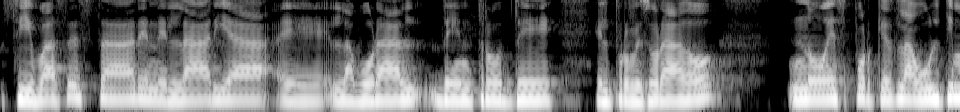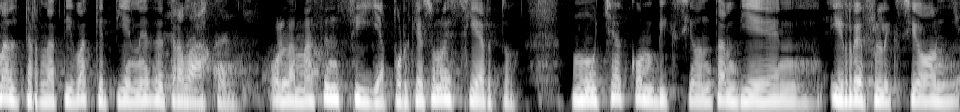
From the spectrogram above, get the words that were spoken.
Si vas a estar en el área eh, laboral dentro del el profesorado, no es porque es la última alternativa que tienes de trabajo o la más sencilla, porque eso no es cierto. Mucha convicción también y reflexión.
